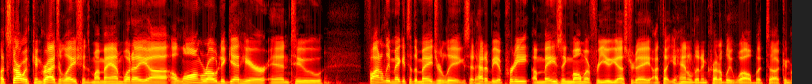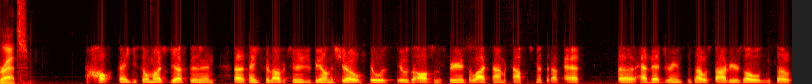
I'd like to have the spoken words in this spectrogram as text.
let's start with congratulations, my man. What a uh, a long road to get here, and to finally make it to the major leagues. It had to be a pretty amazing moment for you yesterday. I thought you handled it incredibly well, but uh, congrats. Oh, thank you so much, Justin, and uh, thank you for the opportunity to be on the show. It was it was an awesome experience, a lifetime accomplishment that I've had uh, had that dream since I was five years old, and so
